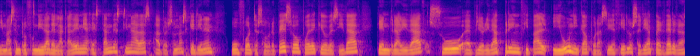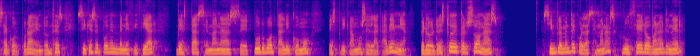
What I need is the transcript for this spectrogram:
y más en profundidad en la academia, están destinadas a personas que tienen un fuerte sobrepeso, puede que obesidad, que en realidad su eh, prioridad principal y única, por así decirlo, sería perder grasa corporal. Entonces sí que se pueden beneficiar de estas semanas eh, turbo, tal y como explicamos en la academia. Pero el resto de personas, simplemente con las semanas crucero, van a tener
